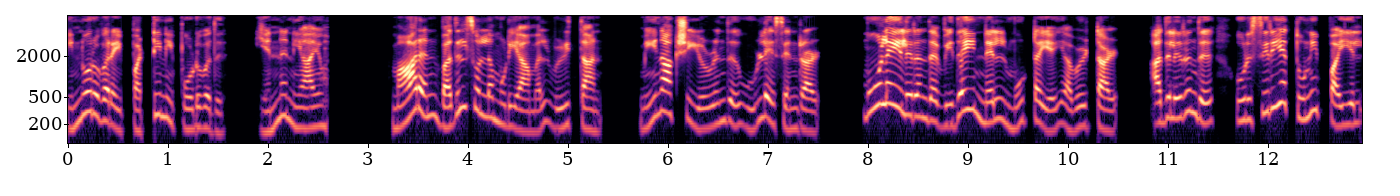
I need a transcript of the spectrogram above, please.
இன்னொருவரை பட்டினி போடுவது என்ன நியாயம்? மாறன் பதில் சொல்ல முடியாமல் விழித்தான். மீனாட்சி எழுந்து உள்ளே சென்றாள். மூலையிலிருந்த விதை நெல் மூட்டையை அவிழ்த்தாள். அதிலிருந்து ஒரு சிறிய துணிப்பையில்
